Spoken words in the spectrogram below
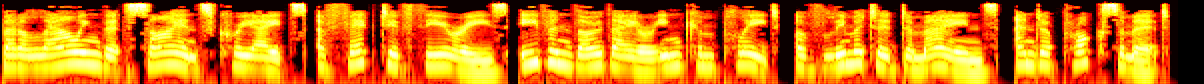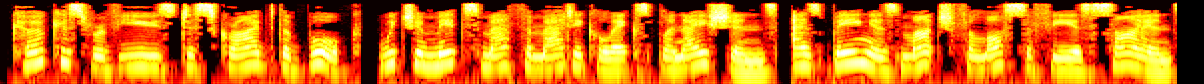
but allowing that science creates effective theories even though they are incomplete, of limited domains, and approximate. Kirkus Reviews described the book, which omits mathematical explanations, as being as much philosophy as science,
